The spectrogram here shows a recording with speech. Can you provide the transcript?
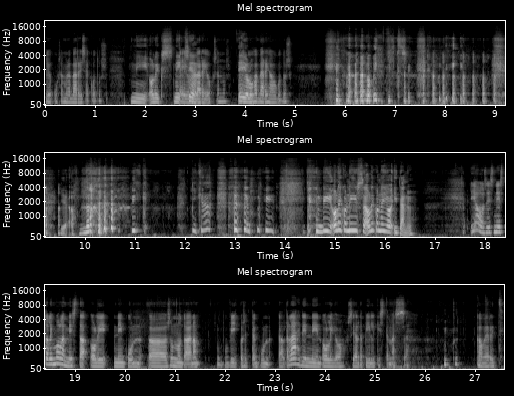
joku semmoinen värisekoitus. Niin, oliks... Niin, Ei siellä... ollut värioksennus. Ei, Ei ollut... värihaukotus. Oi vitsi. niin. Joo. No, mikä? Mikä? niin. niin, oliko niissä, oliko ne jo itänyt? Joo, siis niistä oli molemmista, oli niin kuin, äh, sunnuntaina viikko sitten, kun täältä lähdin, niin oli jo sieltä pilkistämässä kaverit.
